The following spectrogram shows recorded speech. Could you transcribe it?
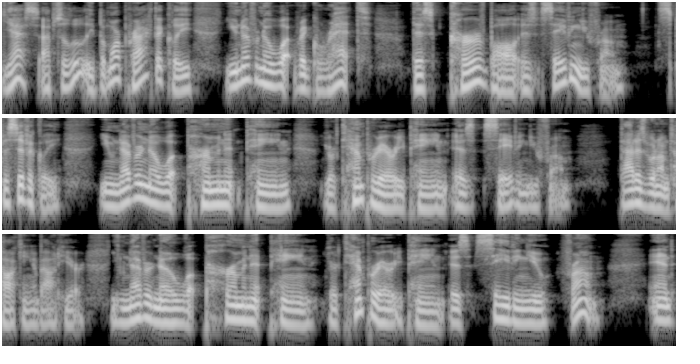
Yes, absolutely. But more practically, you never know what regret this curveball is saving you from. Specifically, you never know what permanent pain your temporary pain is saving you from. That is what I'm talking about here. You never know what permanent pain your temporary pain is saving you from. And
